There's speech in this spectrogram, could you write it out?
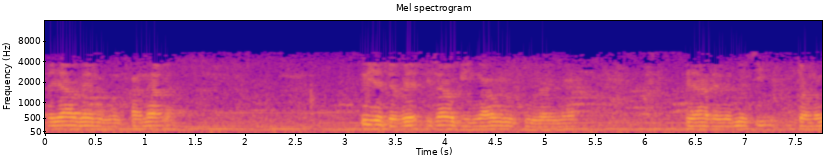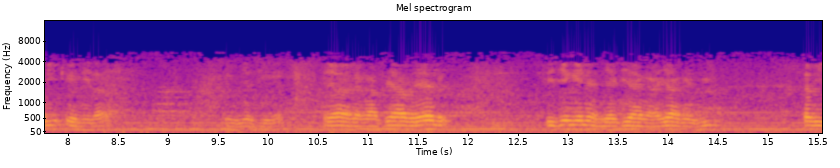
ဘုရားပဲလို့ခန္ဓာပဲ သူရဲ့တပည့်ဣသာဝကိငါးဦးကိုယ်တိုင်ကဘုရားလည်းမျက်စိအကြောင်းလုံးကြီးတွေ့နေတာဒီမျက်စိနဲ့ဘုရားလည်းငါဘုရားပဲလို့ဒီချင်းကင်းနဲ့မြတ်တရားငါရခဲ့ပြီသဗ္ဗိ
